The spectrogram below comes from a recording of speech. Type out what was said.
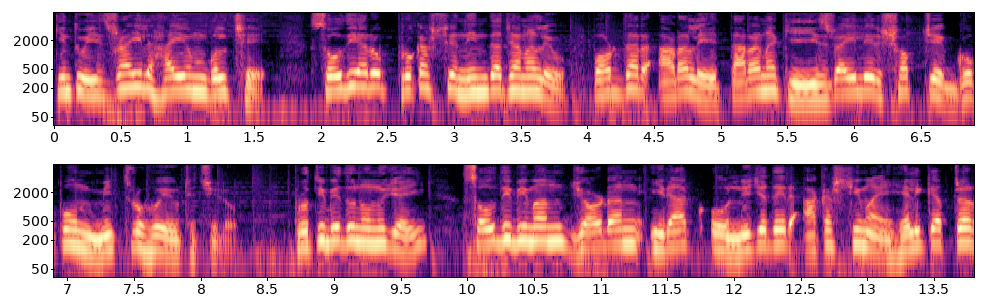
কিন্তু ইসরায়েল হাইম বলছে সৌদি আরব প্রকাশ্যে নিন্দা জানালেও পর্দার আড়ালে তারা নাকি ইসরায়েলের সবচেয়ে গোপন মিত্র হয়ে উঠেছিল। প্রতিবেদন অনুযায়ী, সৌদি বিমান, জর্ডান, ইরাক ও নিজেদের আকাশসীমায় হেলিকপ্টার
